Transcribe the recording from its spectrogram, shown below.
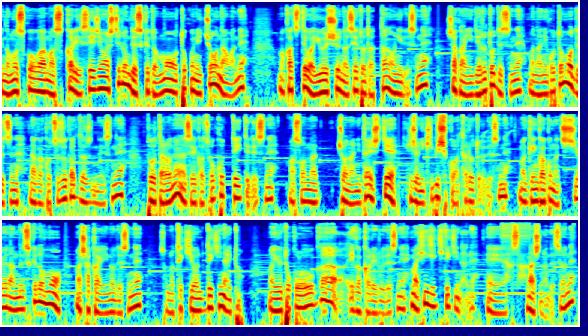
人の息子がまあすっかり成人はしてるんですけども、特に長男はね、まあ、かつては優秀な生徒だったのにですね、社会に出るとですね、まあ、何事もですね、長く続かずにですね、プータローのような生活を送っていてですね、まあ、そんな長男に対して非常に厳しく当たるというですね、ま、厳格な父親なんですけども、ま、社会のですね、その適応できないと。まあ、いうところが描かれるですね、まあ、悲劇的なね、えー、話なんですよね。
